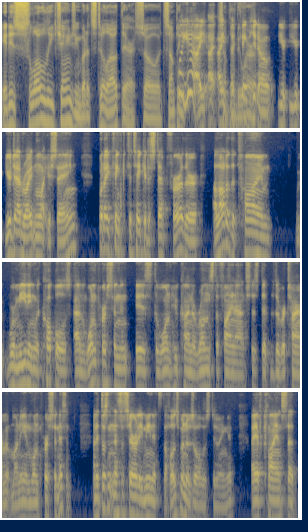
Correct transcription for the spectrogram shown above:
it is slowly changing, but it's still out there. So it's something. Well, yeah, I, I, I think you know you're, you're dead right in what you're saying, but I think to take it a step further, a lot of the time we're meeting with couples, and one person is the one who kind of runs the finances, the, the retirement money, and one person isn't. And it doesn't necessarily mean it's the husband who's always doing it. I have clients that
